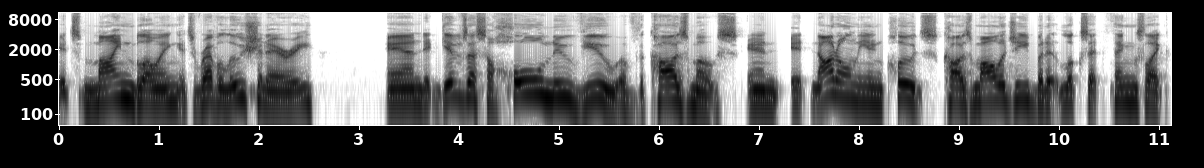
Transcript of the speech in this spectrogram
it's mind blowing, it's revolutionary, and it gives us a whole new view of the cosmos. And it not only includes cosmology, but it looks at things like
